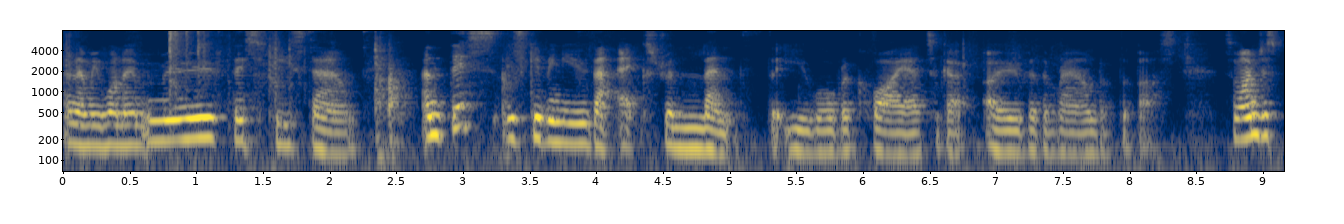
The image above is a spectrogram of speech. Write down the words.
And then we want to move this piece down. And this is giving you that extra length that you will require to go over the round of the bust. So I'm just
